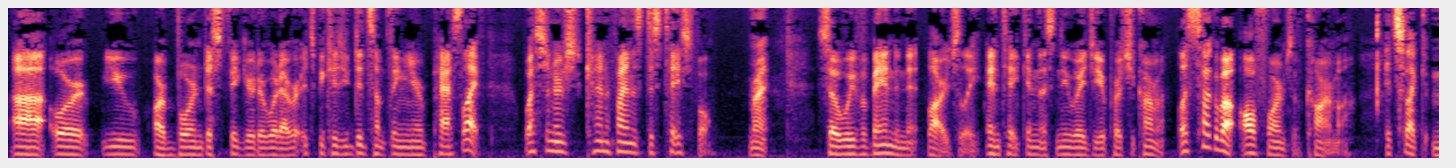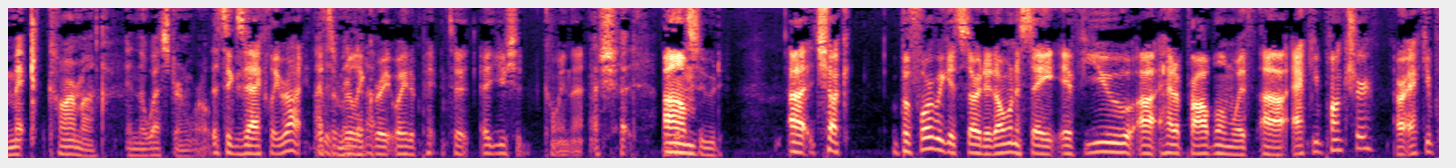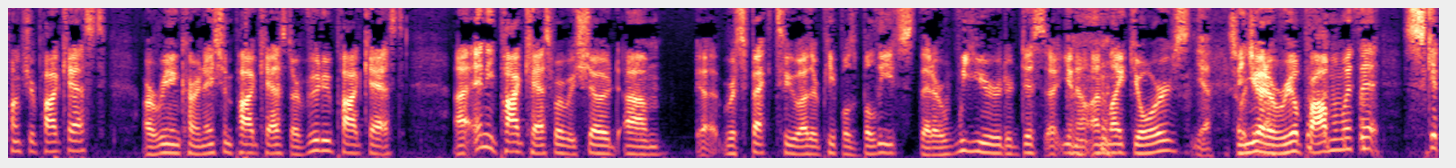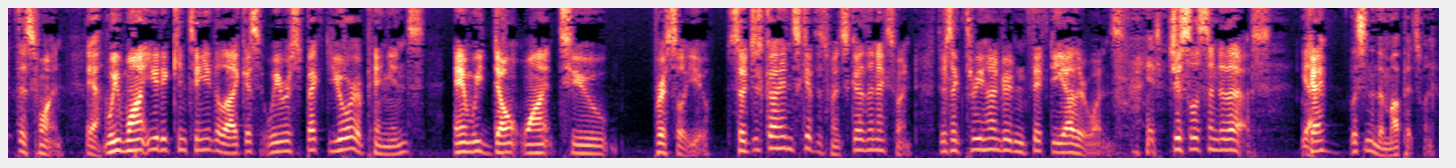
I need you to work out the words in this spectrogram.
uh, or you are born disfigured or whatever, it's because you did something in your past life. Westerners kind of find this distasteful. Right. So we've abandoned it largely and taken this new agey approach to karma. Let's talk about all forms of karma. It's like McKarma in the Western world. That's exactly right. I That's a really that up. great way to pay, to. Uh, you should coin that. I should. Um, sued. Uh, Chuck, before we get started, I want to say if you uh, had a problem with uh, acupuncture, our acupuncture podcast, our reincarnation podcast, our voodoo podcast, uh, any podcast where we showed um, uh, respect to other people's beliefs that are weird or dis, uh, you know, unlike yours, Yeah, and you had a real problem with it, skip this one. Yeah. we want you to continue to like us. We respect your opinions, and we don't want to bristle you. So just go ahead and skip this one. Just go to the next one. There's like 350 other ones. Right. Just listen to those. Yeah. Okay? Listen to the Muppets one.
